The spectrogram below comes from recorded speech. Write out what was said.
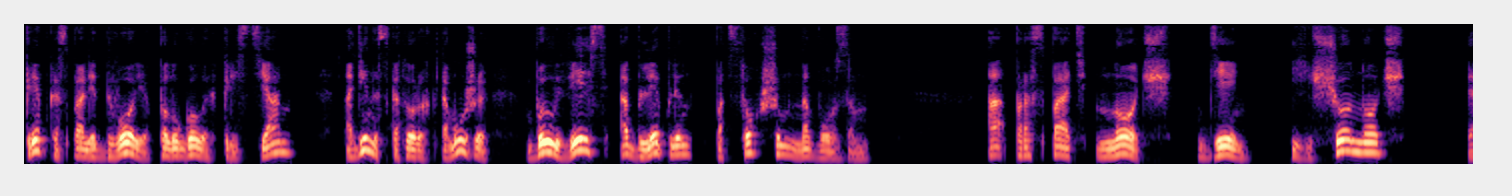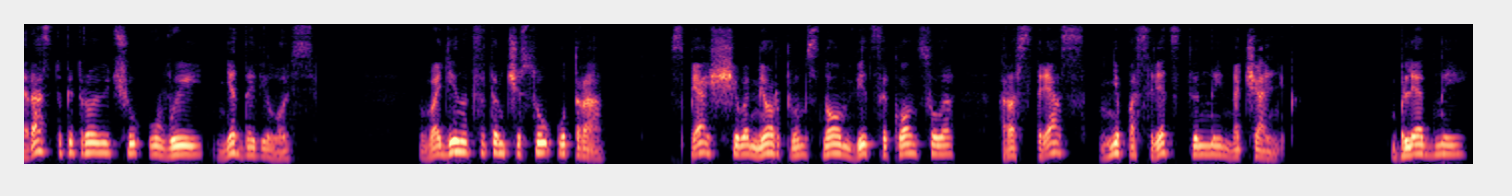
крепко спали двое полуголых крестьян, один из которых, к тому же, был весь облеплен подсохшим навозом. А проспать ночь, день и еще ночь Эрасту Петровичу, увы, не довелось. В одиннадцатом часу утра спящего мертвым сном вице-консула растряс непосредственный начальник. Бледный,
